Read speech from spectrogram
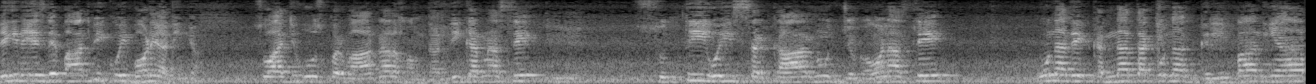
ਲੇਕਿਨ ਇਸ ਦੇ ਬਾਅਦ ਵੀ ਕੋਈ ਬੋੜਿਆ ਨਹੀਂਗਾ ਸੋ ਅੱਜ ਉਸ ਪਰਿਵਾਰ ਨਾਲ ਹਮਦਰਦੀ ਕਰਨ ਵਾਸਤੇ, ਸੁੱਤੀ ਹੋਈ ਸਰਕਾਰ ਨੂੰ ਜਗਾਉਣ ਵਾਸਤੇ, ਉਹਨਾਂ ਦੇ ਕੰਨਾਂ ਤੱਕ ਉਹਨਾਂ ਗਰੀਬਾਂ ਦੀਆਂ,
